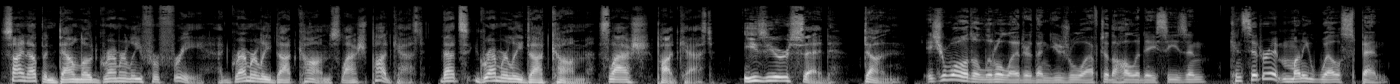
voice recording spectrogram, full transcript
Sign up and download Grammarly for free at grammarly.com slash podcast. That's grammarly.com slash podcast. Easier said, done. Is your wallet a little lighter than usual after the holiday season? Consider it money well spent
